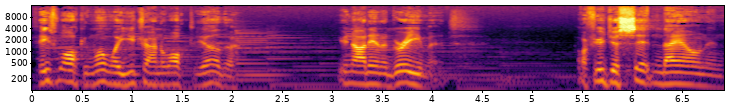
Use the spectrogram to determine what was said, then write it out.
if He's walking one way, you're trying to walk the other, you're not in agreement. Or if you're just sitting down and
